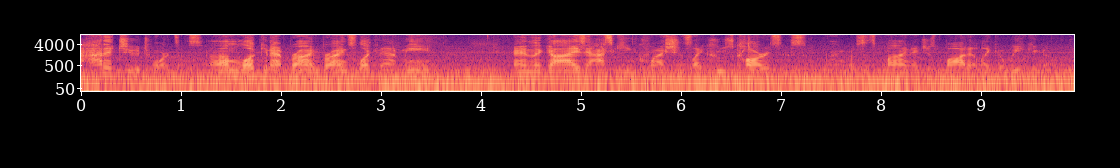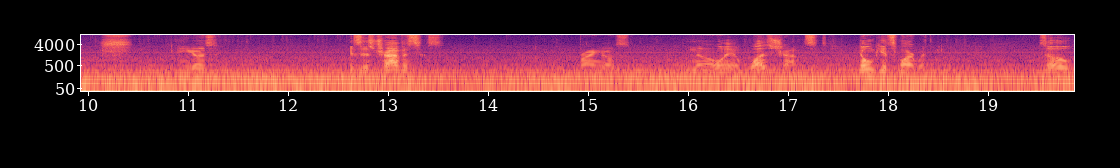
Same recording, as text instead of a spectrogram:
attitude towards us. I'm looking at Brian. Brian's looking at me. And the guy's asking questions like, whose car is this? Brian goes, It's mine. I just bought it like a week ago. And he goes, Is this Travis's? Brian goes, No, it was Travis's. Don't get smart with me. So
